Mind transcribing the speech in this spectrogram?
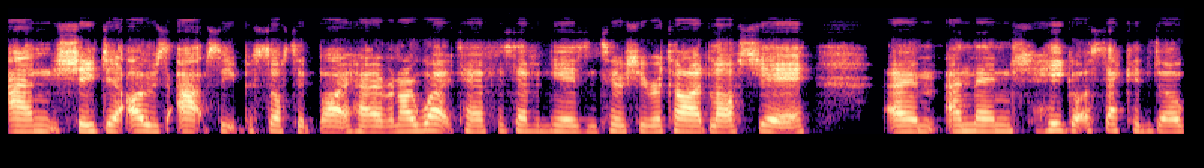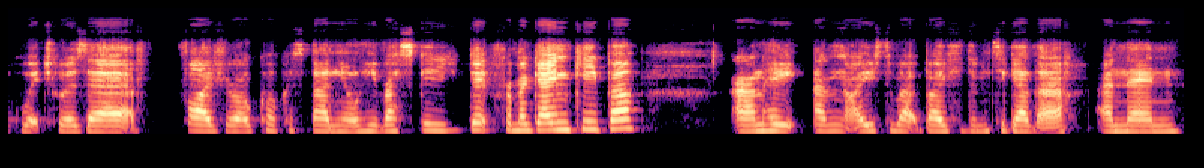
and she did. I was absolutely besotted by her, and I worked here for seven years until she retired last year. Um, and then he got a second dog, which was a five-year-old cocker spaniel. He rescued it from a gamekeeper and he and I used to work both of them together. And then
